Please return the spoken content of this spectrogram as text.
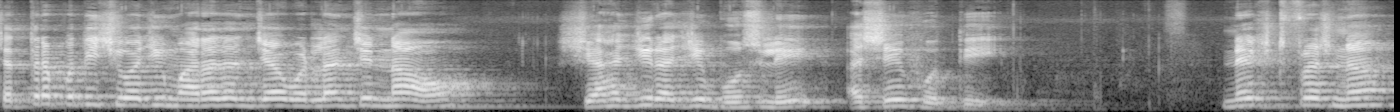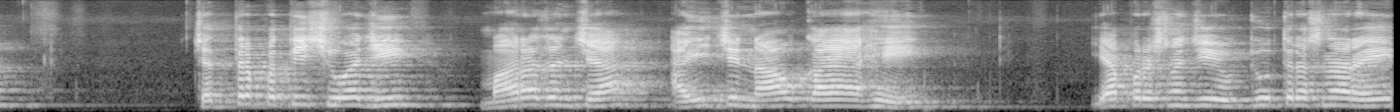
छत्रपती शिवाजी महाराजांच्या वडिलांचे नाव शहाजीराजे भोसले असे होते. नेक्स्ट प्रश्न छत्रपती शिवाजी महाराजांच्या आईचे नाव काय आहे? या प्रश्नाचे योग्य उत्तर असणार आहे.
